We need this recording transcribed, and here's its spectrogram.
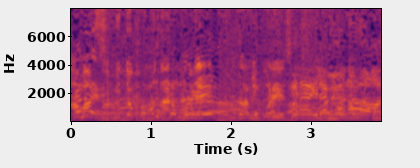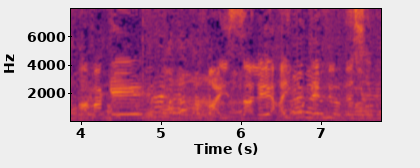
আমার সীমিত ক্ষমতার মধ্যে আমি করেছি আমাকে বাইশ সালে হাইকোর্টের নির্দেশ সত্য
